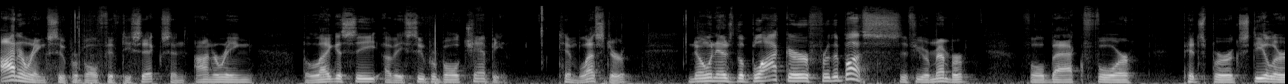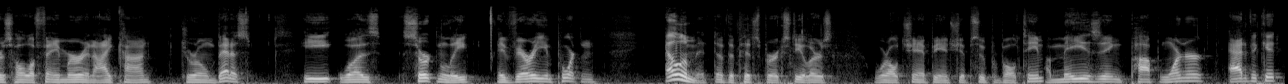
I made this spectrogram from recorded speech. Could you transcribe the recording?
Honoring Super Bowl 56 and honoring the legacy of a Super Bowl champion, Tim Lester, known as the blocker for the bus, if you remember, fullback for Pittsburgh Steelers Hall of Famer and icon Jerome Bettis he was certainly a very important element of the Pittsburgh Steelers World Championship Super Bowl team. Amazing Pop Warner advocate,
